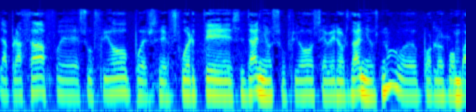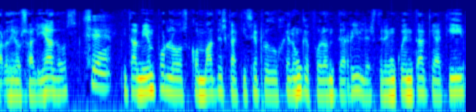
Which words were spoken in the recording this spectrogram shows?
la plaza fue, sufrió pues eh, fuertes daños, sufrió severos daños, ¿no? Eh, por los bombardeos aliados y también por los combates que aquí se produjeron que fueron terribles. Ten en cuenta que aquí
